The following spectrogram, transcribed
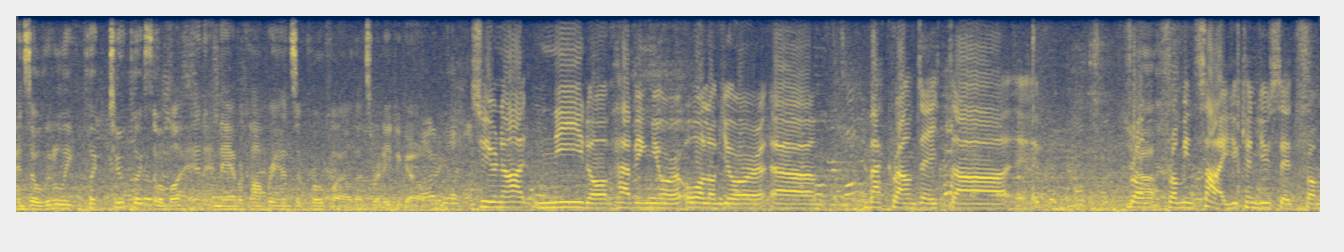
And so literally click two clicks of a button and they have a comprehensive profile that's ready to go. so you're not need of having your all of your um, background data uh, from Yeah. from inside. You can use it from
